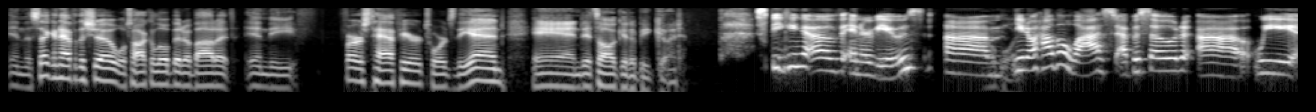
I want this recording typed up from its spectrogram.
in the second half of the show. We'll talk a little bit about it in the first half here towards the end, and it's all going to be good. Speaking of interviews, um, Oh, you know how the last episode uh, we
